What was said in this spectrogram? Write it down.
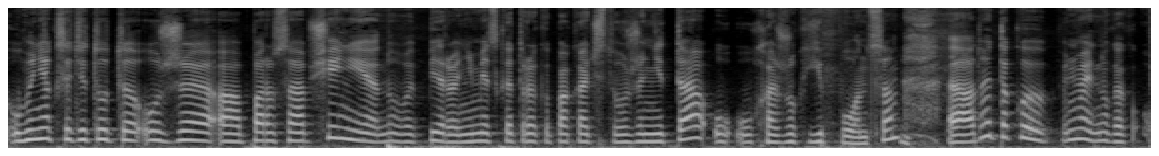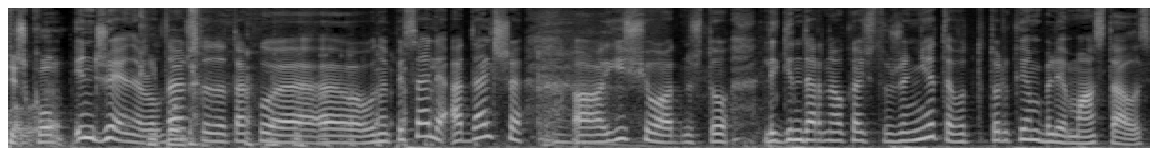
У меня, кстати, тут э, уже а, пару сообщений. Ну, первое, немецкая тройка по качеству уже не та, у- ухожу к японцам. А, Ну, это такое, понимаете, ну, как... Пешком. In general, да, что-то такое э, написали. А дальше а, еще одно, что легендарного качества уже нет, а вот только эмблема осталась.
